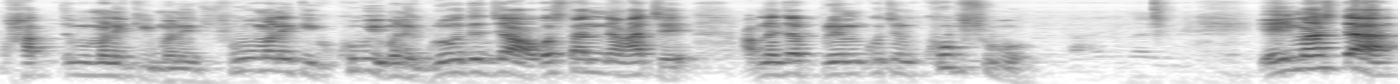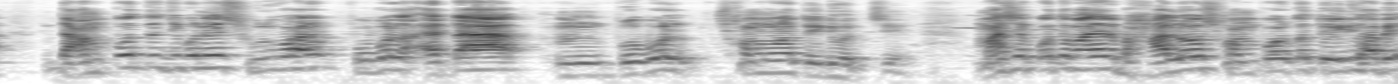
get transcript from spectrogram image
ভাবতে মানে কি মানে শুভ মানে কি, খুবই মানে গ্রহদের যা অবস্থান আছে, আপনার যা প্রেম করছেন, খুব শুভ। এই মাসটা দাম্পত্য জীবনে শুরু হওয়ার প্রবল একটা প্রবল সম্ভাবনা তৈরি হচ্ছে। মাসের প্রথম মাসের ভালো সম্পর্ক তৈরি হবে,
